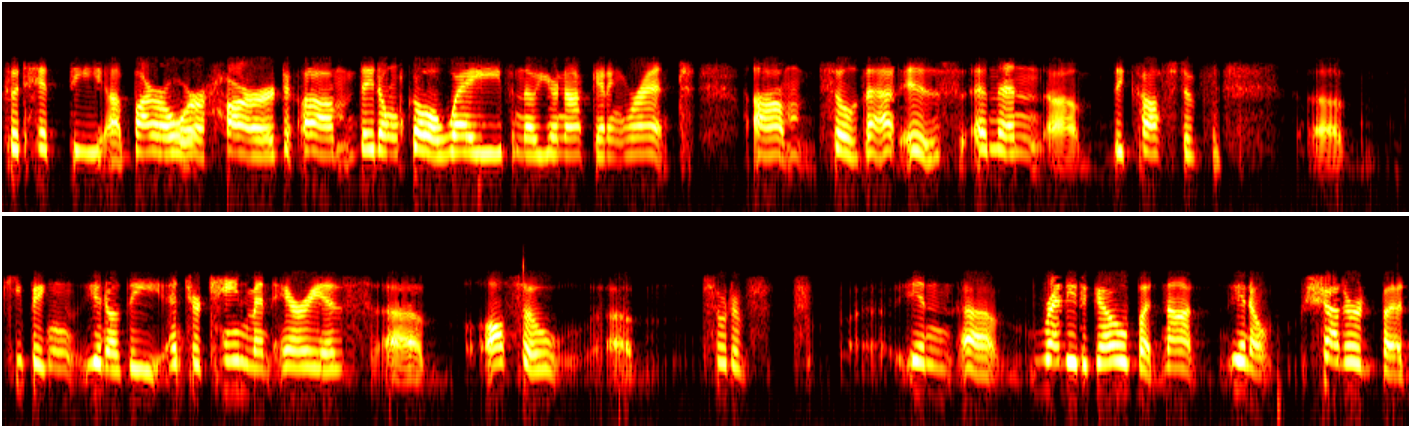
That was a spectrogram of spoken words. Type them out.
could hit the uh, borrower hard. Um, they don't go away even though you're not getting rent. Um, so that is, and then um, the cost of uh, keeping, you know, the entertainment areas uh, also uh, sort of in uh, ready to go, but not you know shuttered, but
